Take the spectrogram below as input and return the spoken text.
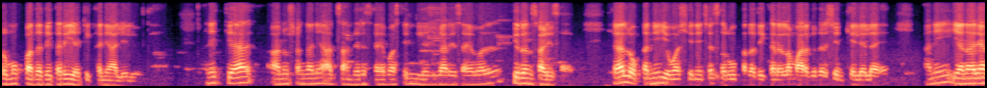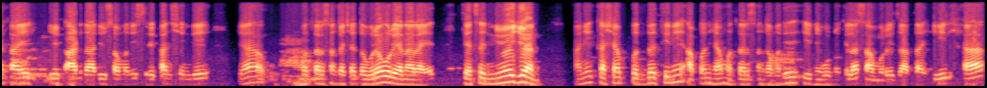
प्रमुख पदाधिकारी या ठिकाणी आलेले होते. आणि त्या अनुषंगाने आज चांदेरे साहेब असतील निलेश गारे साहेब किरण साळी साहेब या लोकांनी युवा सेनेच्या सर्व पदाधिकाऱ्याला मार्गदर्शन केलेलं आहे. आणि येणाऱ्या काय एक आठ दहा दिवसामध्ये श्रीकांत शिंदे या मतदारसंघाच्या दौऱ्यावर येणार आहेत. त्याचं नियोजन आणि कशा पद्धतीने आपण ह्या मतदारसंघामध्ये या निवडणुकीला सामोरे जाता येईल ह्या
